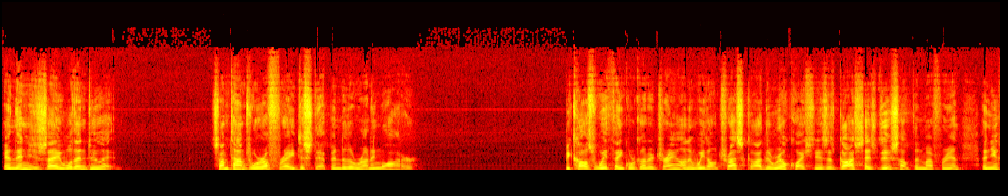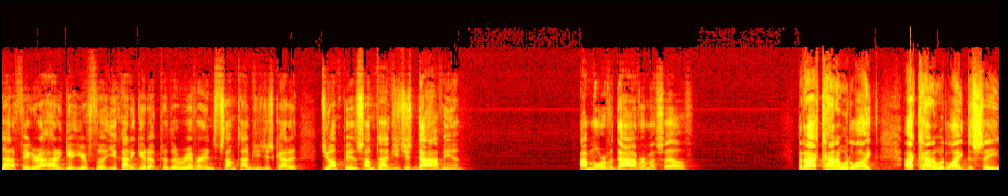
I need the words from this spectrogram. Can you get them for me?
And then you say, well, then do it. Sometimes we're afraid to step into the running water because we think we're going to drown and we don't trust God. The real question is if God says do something, my friend, then you got to figure out how to get your foot. You got to get up to the river, and sometimes you just got to jump in, sometimes you just dive in. I'm more of a diver myself. But I kind of would like, I kind of would like to see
